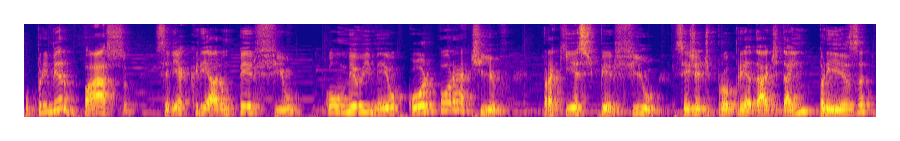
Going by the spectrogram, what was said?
O primeiro passo seria criar um perfil com o meu e-mail corporativo, para que este perfil seja de propriedade da empresa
